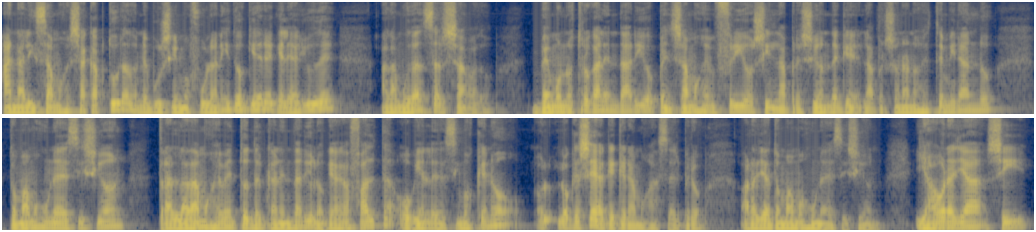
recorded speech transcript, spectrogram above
analizamos esa captura donde pusimos fulanito quiere que le ayude a la mudanza el sábado. Vemos nuestro calendario, pensamos en frío sin la presión de que la persona nos esté mirando, tomamos una decisión, trasladamos eventos del calendario, lo que haga falta, o bien le decimos que no, o lo que sea que queramos hacer, pero ahora ya tomamos una decisión. Y ahora ya sí,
